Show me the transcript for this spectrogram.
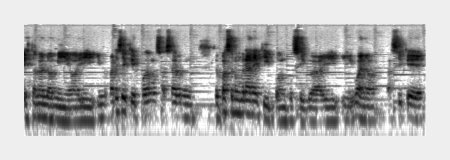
esto no es lo mío y, me parece que podemos hacer un, se puede hacer un gran equipo en Cusica y, bueno, así que...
